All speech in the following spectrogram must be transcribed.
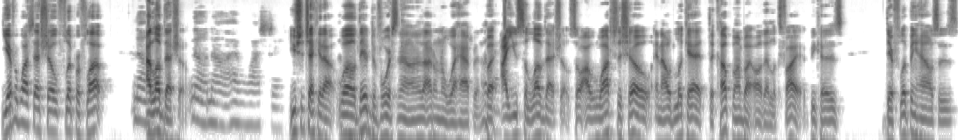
you ever watch that show Flip or Flop? No, I love that show. No, no, I haven't watched it. You should check it out. Well, they're divorced now. I don't know what happened, but I used to love that show. So I would watch the show and I would look at the couple. I'm like, oh, that looks fire because they're flipping houses.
